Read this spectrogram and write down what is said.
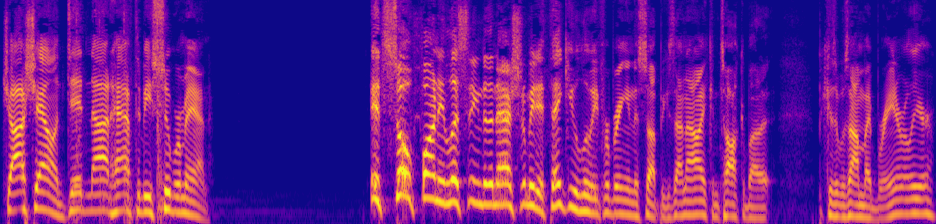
Josh Allen did not have to be Superman. It's so funny listening to the national media. Thank you, Louis, for bringing this up because now I can talk about it because it was on my brain earlier.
